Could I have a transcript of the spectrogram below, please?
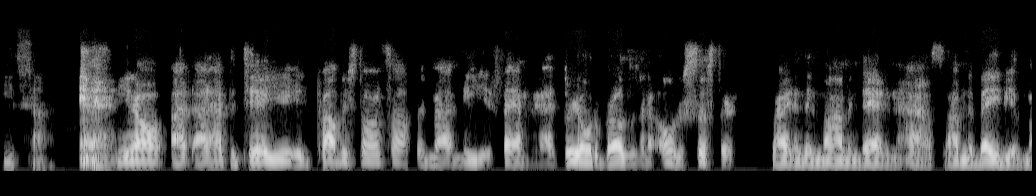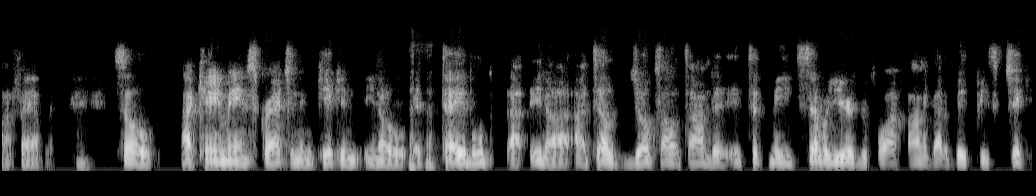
Each time. you know, I, would have to tell you, it probably starts off with my immediate family. I had three older brothers and an older sister, right? And then mom and dad in the house. I'm the baby of my family. Mm-hmm. So I came in scratching and kicking, you know, at the table. I, you know, I, I, tell jokes all the time that it took me several years before I finally got a big piece of chicken.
